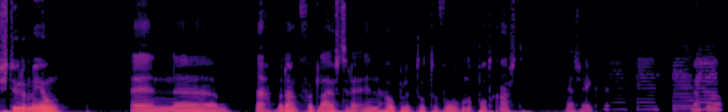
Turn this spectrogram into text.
stuur een mail. En nou, bedankt voor het luisteren en hopelijk tot de volgende podcast. Jazeker. Dank u wel.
